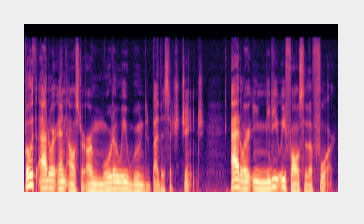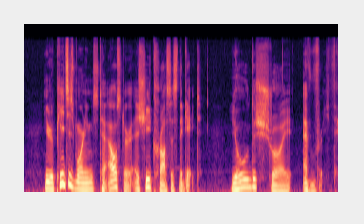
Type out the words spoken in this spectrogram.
Both Adler and Elster are mortally wounded by this exchange. Adler immediately falls to the floor. He repeats his warnings to Elster as she crosses the gate. You'll destroy everything.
